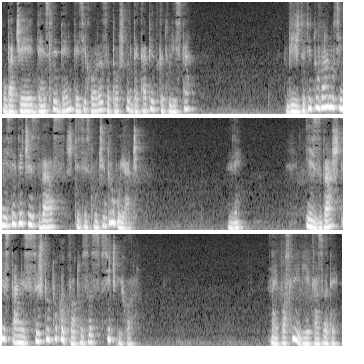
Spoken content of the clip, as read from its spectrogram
Обаче ден след ден тези хора започват да капят като листа. Виждате това, но си мислите, че с вас ще се случи друго яче. Не. И с вас ще стане същото, каквото с всички хора. Най-после и вие казвате –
